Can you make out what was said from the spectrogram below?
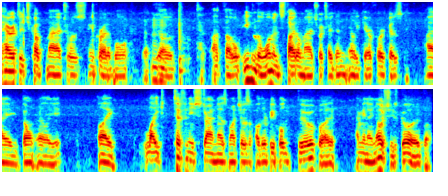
Heritage Cup match was incredible. Mhm. Uh, uh, the even the women's title match, which I didn't really care for because I don't really like like Tiffany Stratton as much as other people do, but I mean I know she's good, but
